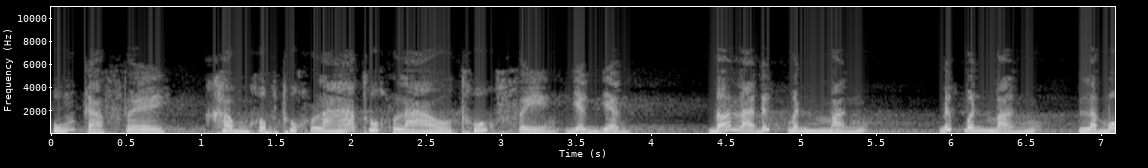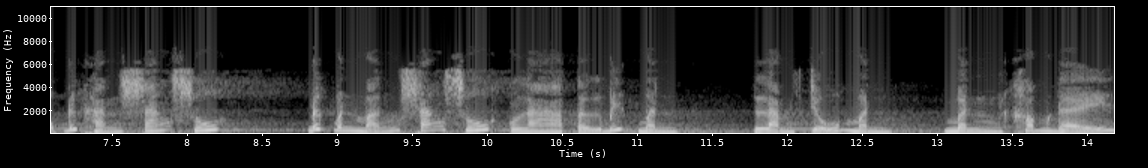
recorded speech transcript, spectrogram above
uống cà phê, không hút thuốc lá, thuốc lào, thuốc phiện, vân vân. Đó là đức minh mẫn. Đức minh mẫn là một đức hạnh sáng suốt. Đức minh mẫn sáng suốt là tự biết mình, làm chủ mình, mình không để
